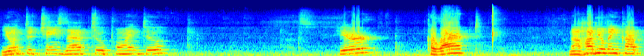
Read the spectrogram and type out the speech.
You want to change that to point to here. Correct. Now how do you link up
